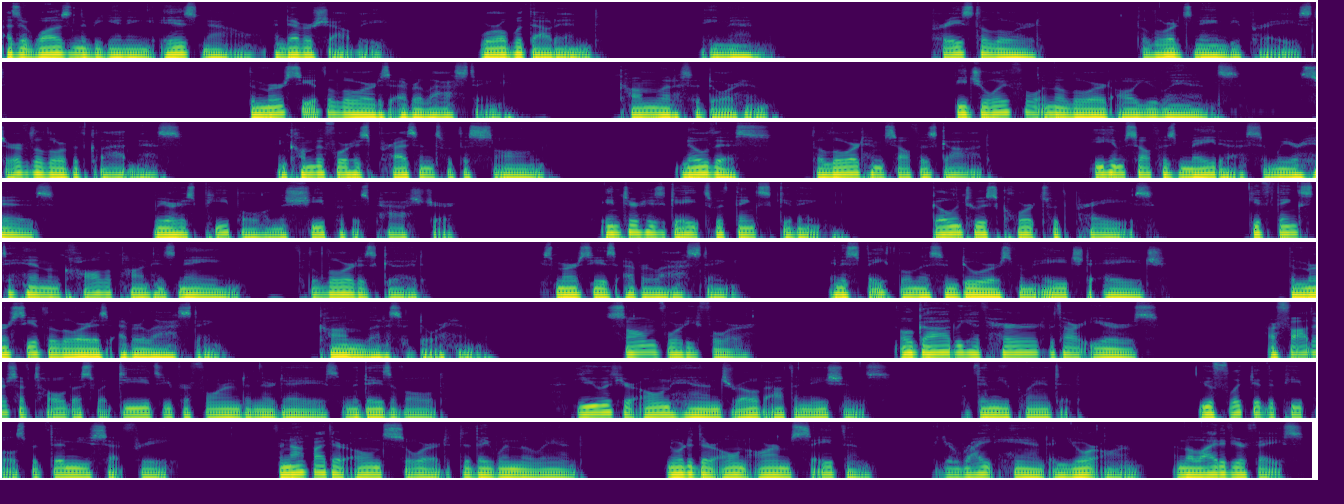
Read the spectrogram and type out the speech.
as it was in the beginning, is now, and ever shall be, world without end. Amen. Praise the Lord. The Lord's name be praised. The mercy of the Lord is everlasting. Come, let us adore him. Be joyful in the Lord, all you lands. Serve the Lord with gladness, and come before his presence with a song. Know this the Lord himself is God. He himself has made us, and we are his. We are his people and the sheep of his pasture. Enter his gates with thanksgiving. Go into his courts with praise. Give thanks to him and call upon his name, for the Lord is good. His mercy is everlasting, and his faithfulness endures from age to age. The mercy of the Lord is everlasting. Come, let us adore him. Psalm 44 O God, we have heard with our ears. Our fathers have told us what deeds you performed in their days, in the days of old. You with your own hand drove out the nations, but them you planted. You afflicted the peoples, but them you set free. For not by their own sword did they win the land, nor did their own arm save them, but your right hand and your arm, and the light of your face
